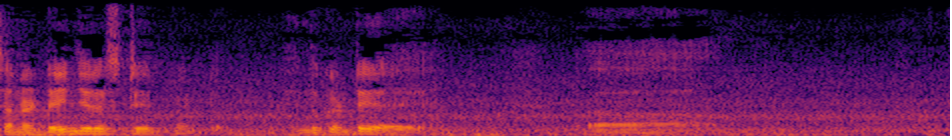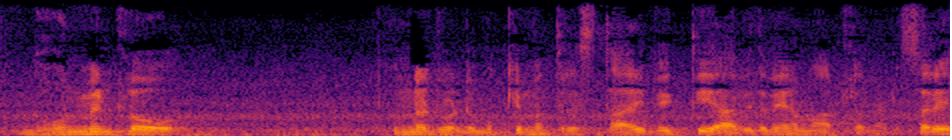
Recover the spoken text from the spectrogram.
చాలా డేంజరస్ స్టేట్మెంట్. ఎందుకంటే గవర్నమెంట్లో ఉన్నటువంటి ముఖ్యమంత్రి స్థాయి వ్యక్తి ఆ విధమైన మాట్లాడినాడు. సరే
